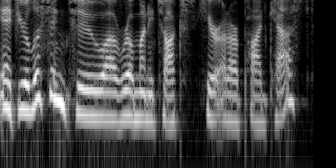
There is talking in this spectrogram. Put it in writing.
And if you're listening to uh, Real Money Talks here at our podcast,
